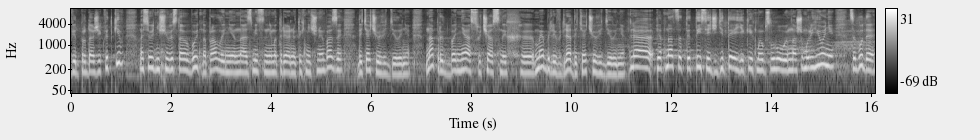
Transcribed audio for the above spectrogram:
від продажі квитків на сьогоднішню виставу, будуть направлені на зміцнення матеріально-технічної бази дитячого відділення, на придбання сучасних е, меблів для дитячого відділення. Для 15 тисяч дітей, яких ми обслуговуємо в нашому регіоні, це буде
